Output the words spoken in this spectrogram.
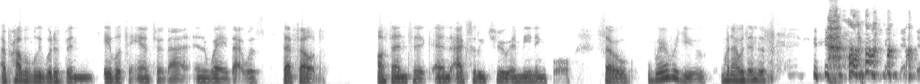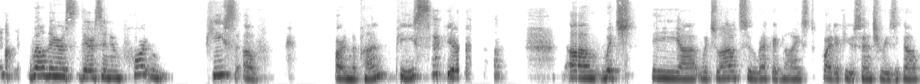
I probably would have been able to answer that in a way that was that felt authentic and actually true and meaningful. So where were you when I was in this? Well, there's there's an important piece of, pardon the pun, piece here, um, which the uh, which Lao Tzu recognized quite a few centuries ago,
